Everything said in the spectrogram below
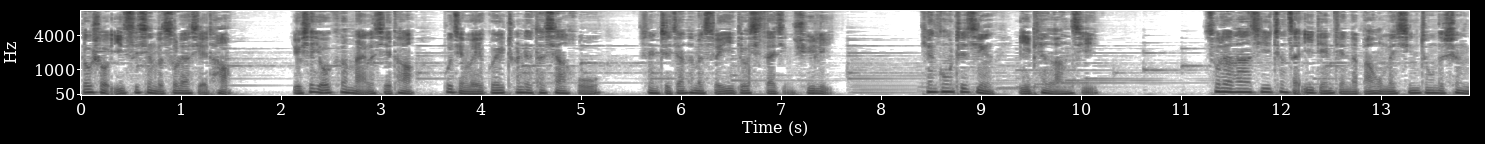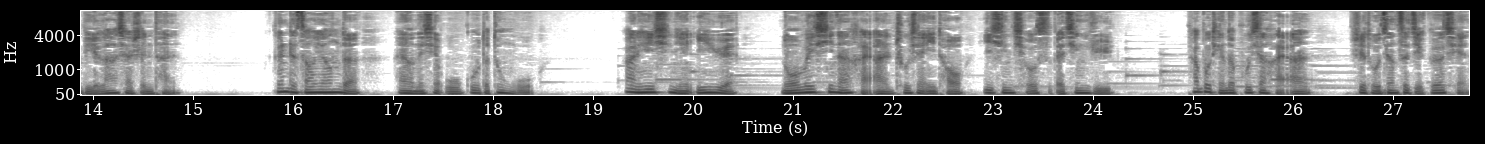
兜售一次性的塑料鞋套。有些游客买了鞋套，不仅违规穿着它下湖，甚至将它们随意丢弃在景区里。天空之镜一片狼藉，塑料垃圾正在一点点地把我们心中的圣地拉下神坛。跟着遭殃的还有那些无辜的动物。二零一七年一月，挪威西南海岸出现一头一心求死的鲸鱼，它不停地扑向海岸，试图将自己搁浅，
